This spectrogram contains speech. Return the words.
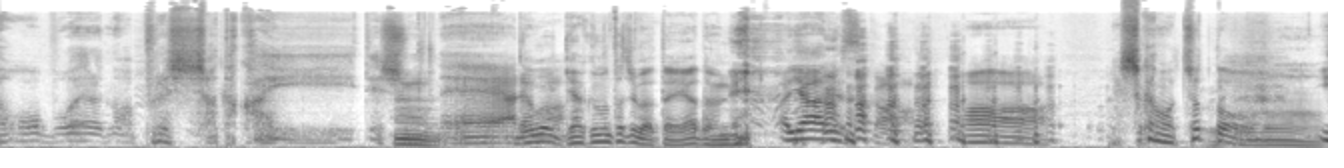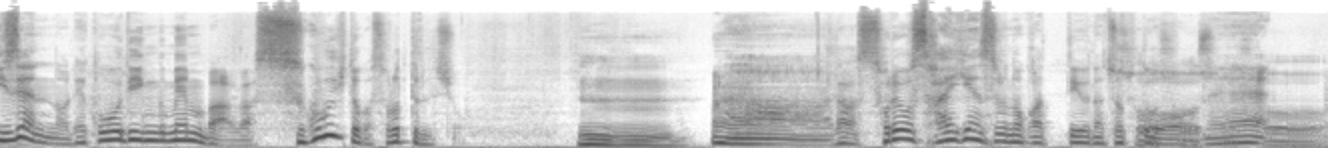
を覚えるのはプレッシャー高いでしょうね、あれは。僕逆の立場だったら嫌だね。あ嫌ですか。あーしかもちょっとうん。以前のレコーディングメンバーがすごい人が揃ってるでしょ。うんうん。あだからそれを再現するのかっていうのはちょっとね。そ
